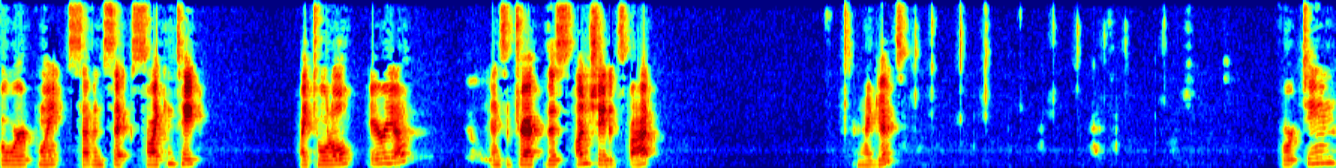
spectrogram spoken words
4.76. So I can take my total area and subtract this unshaded spot and I get Fourteen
